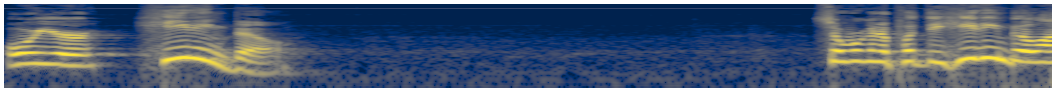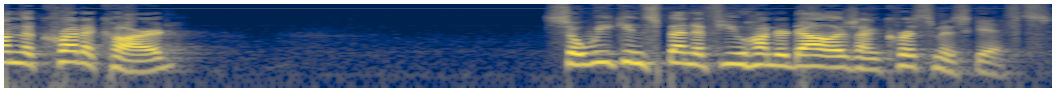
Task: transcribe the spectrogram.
or your heating bill. So we're going to put the heating bill on the credit card so we can spend a few hundred dollars on Christmas gifts.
